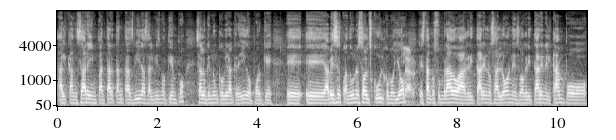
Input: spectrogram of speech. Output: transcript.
alcanzar e impactar tantas vidas al mismo tiempo, es algo que nunca hubiera creído, porque eh, eh, a veces cuando uno es old school como yo, Claro. que está acostumbrado a gritar en los salones o a gritar en el campo o,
